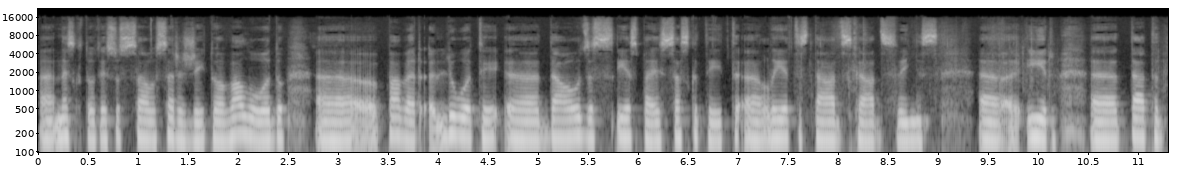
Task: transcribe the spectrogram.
neskatoties uz savu sarežģīto valodu, paver ļoti daudzas iespējas saskatīt lietas tādas, kādas viņas ir. Tātad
